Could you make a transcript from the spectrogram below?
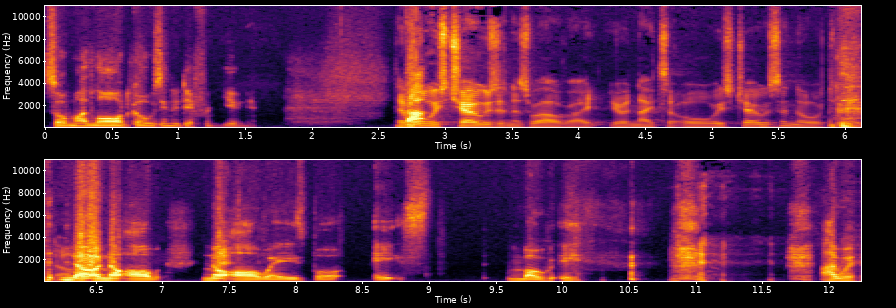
So my Lord goes in a different unit. They're That- always chosen as well, right? Your knights are always chosen, or not? no, not all, not always, but it's mo. I would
